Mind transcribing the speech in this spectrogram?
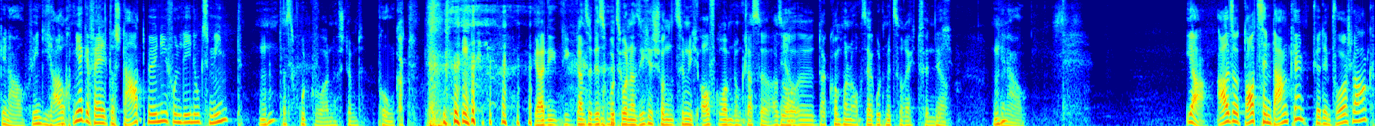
genau. Finde ich auch. Mir gefällt das Startmenü von Linux Mint. Mhm, das ist gut geworden, das stimmt. Punkt. Ja, die, die ganze Distribution an sich ist schon ziemlich aufgeräumt und klasse. Also Ja. äh, da kommt man auch sehr gut mit zurecht, finde Ja. ich. Mhm. Genau. Ja, also trotzdem danke für den Vorschlag.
